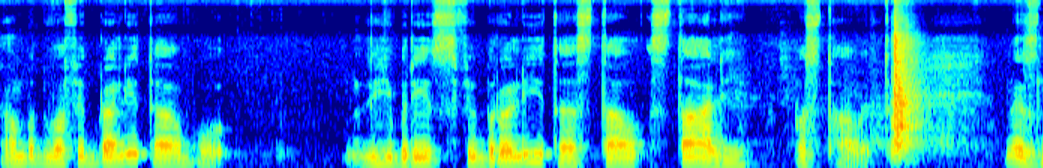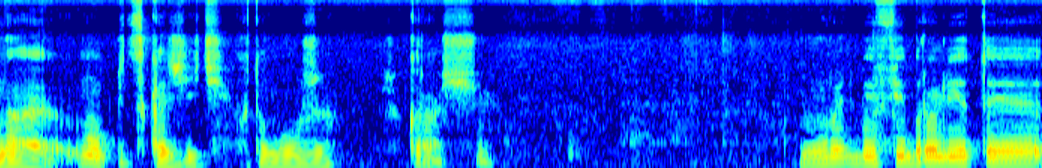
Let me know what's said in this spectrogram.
Або два фіброліта, або гібрид з фіброліта стал, сталі поставити. Не знаю. Ну, підскажіть, хто може, що краще. Ну, вроді би фіброліт е,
